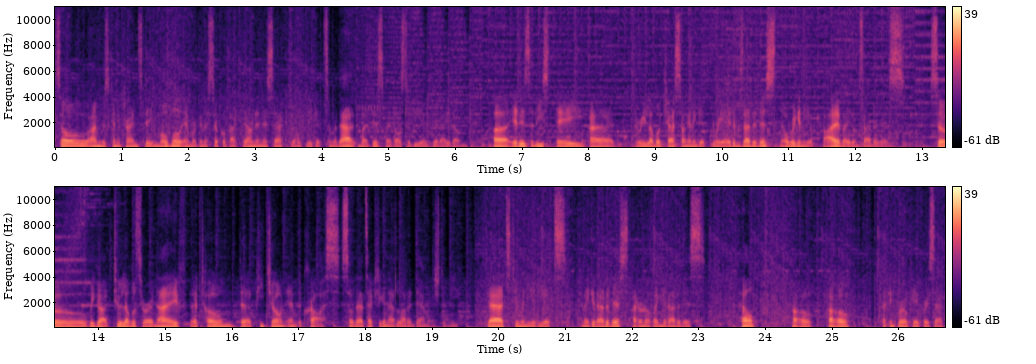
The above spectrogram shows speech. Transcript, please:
So I'm just going to try and stay mobile and we're going to circle back down in a sec to hopefully get some of that, but this might also be a good item. Uh, it is at least a uh, three level chest, so I'm going to get three items out of this. No, we're going to get five items out of this. So we got two levels to our knife, a tome, the peachone, and the cross. So that's actually to add a lot of damage to me. That's too many idiots. Can I get out of this? I don't know if I can get out of this. Help! Uh-oh. Uh-oh. I think we're okay for a sec.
